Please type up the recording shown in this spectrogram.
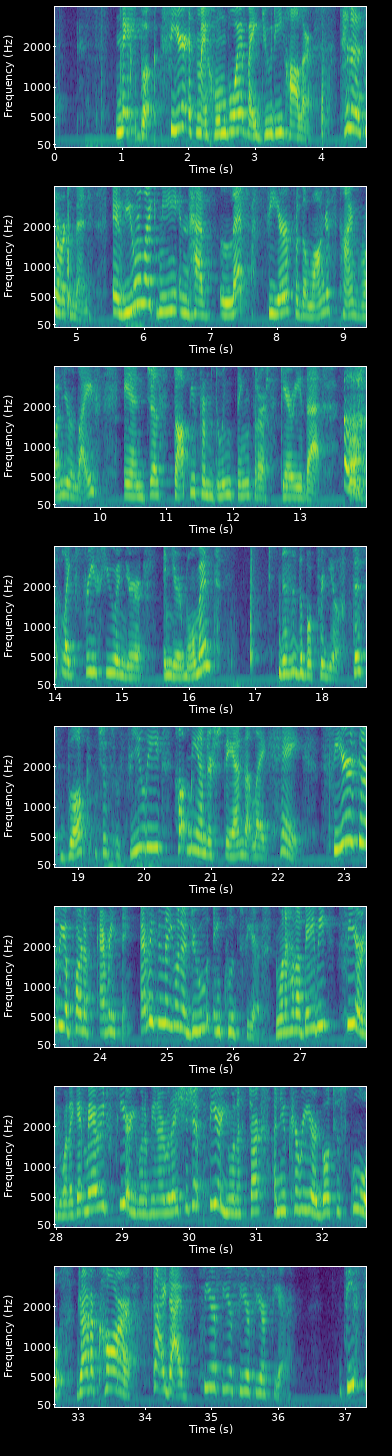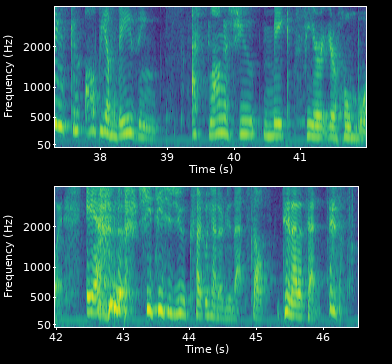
Next book, Fear is My Homeboy by Judi Holler. 10 out of 10 recommend. If you're like me and have let fear for the longest time run your life and just stop you from doing things that are scary that ugh, like freeze you in your in your moment, this is the book for you. This book just really helped me understand that, like, hey, fear is gonna be a part of everything. Everything that you wanna do includes fear. You wanna have a baby? Fear. You wanna get married? Fear. You wanna be in a relationship? Fear. You wanna start a new career, go to school, drive a car, skydive? Fear, fear, fear, fear, fear. These things can all be amazing as long as you make fear your homeboy. And she teaches you exactly how to do that. So, 10 out of 10.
